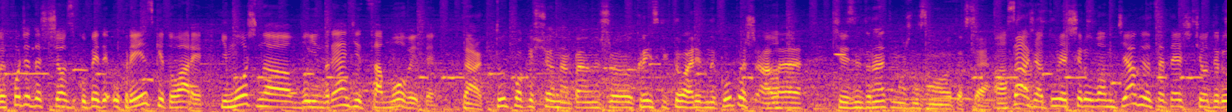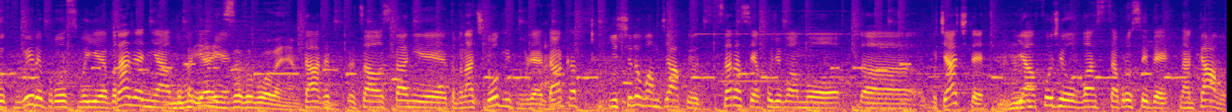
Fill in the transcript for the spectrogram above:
ви хочете щось купити українські товари, і можна в інтернеті замовити. Так, тут поки що напевно, що українських товарів не купиш, але через інтернет можна замовити все. А, Саша, дуже щиро вам дякую за те, що ти розповіли про своє враження в Ну, я Україні. із задоволенням. Так, за останні 12 років вже так. І щиро вам дякую. Зараз я хочу вам о, е, подячити. Я хочу вас запросити на каву.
